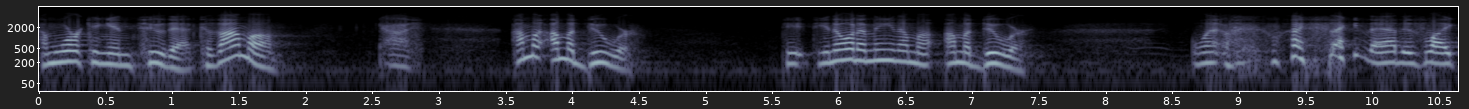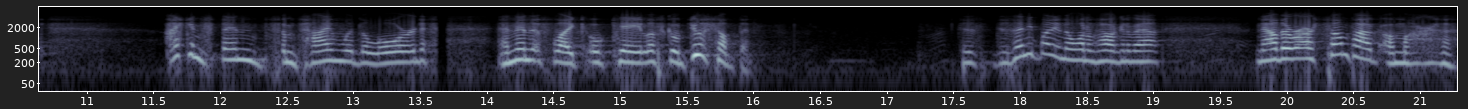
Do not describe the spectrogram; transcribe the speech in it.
I'm working into that because I'm a, gosh, I'm a I'm a doer. Do, do you know what I mean? I'm a I'm a doer when, when I say that is like I can spend some time with the Lord, and then it's like, okay, let's go do something. Does Does anybody know what I'm talking about? Now there are some people. Uh, Martha,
